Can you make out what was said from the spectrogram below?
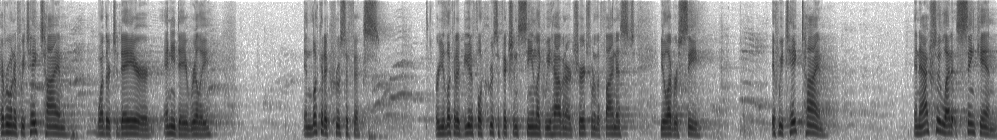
Everyone, if we take time, whether today or any day really, and look at a crucifix, or you look at a beautiful crucifixion scene like we have in our church, one of the finest you'll ever see, if we take time and actually let it sink in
